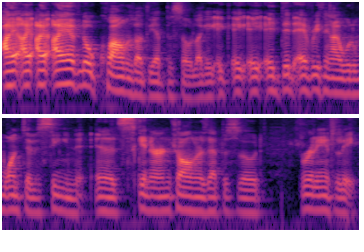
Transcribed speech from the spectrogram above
I, I, I have no qualms about the episode. Like it, it, it, did everything I would want to have seen in a Skinner and Chalmers episode brilliantly,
